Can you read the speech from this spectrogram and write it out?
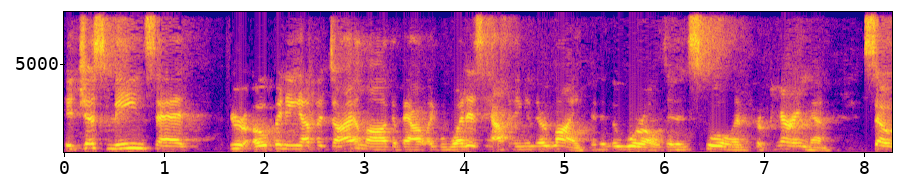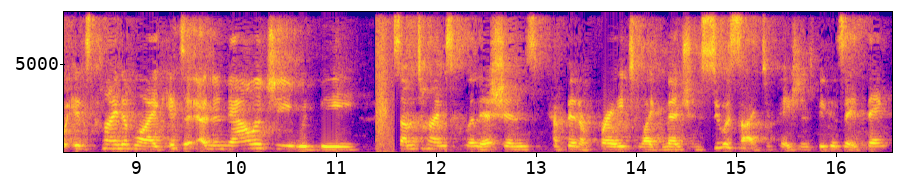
it just means that you're opening up a dialogue about like what is happening in their life and in the world and in school and preparing them. So it's kind of like it's a, an analogy would be sometimes clinicians have been afraid to like mention suicide to patients because they think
